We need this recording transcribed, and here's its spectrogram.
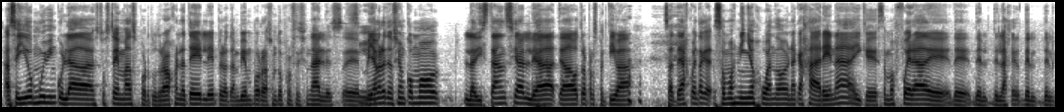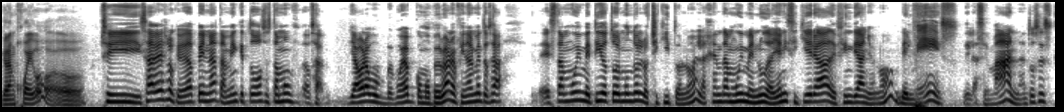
has seguido muy vinculada a estos temas por tu trabajo en la tele, pero también por asuntos profesionales. Eh, Sí. Me llama la atención cómo la distancia le ha- te ha dado otra perspectiva. O sea, te das cuenta que somos niños jugando en una caja de arena y que estamos fuera de- de- de- de la- del, del gran juego. o- Sí, ¿sabes lo que da pena? También que todos estamos, o sea, y ahora voy a, como peruano, finalmente, o sea, está muy metido todo el mundo en lo chiquito, ¿no? En la agenda muy menuda, ya ni siquiera de fin de año, ¿no? Del mes, de la semana. Entonces,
